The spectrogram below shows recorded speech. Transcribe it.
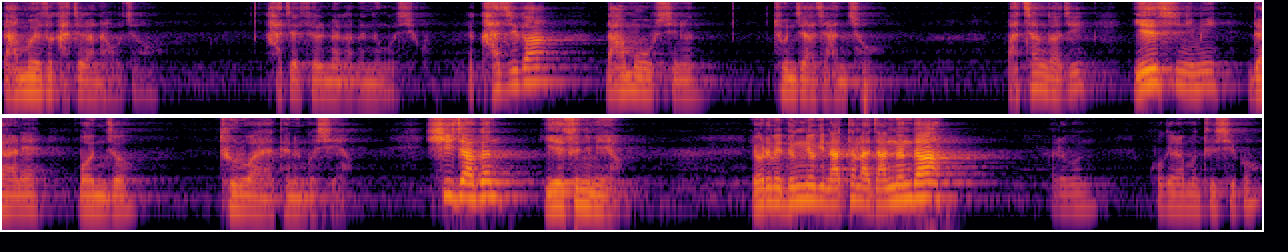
나무에서 가지가 나오죠. 가지에서 열매가 맺는 것이고. 가지가 나무 없이는 존재하지 않죠. 마찬가지 예수님이 내 안에 먼저 들어와야 되는 것이에요. 시작은 예수님이에요. 여러분의 능력이 나타나지 않는다? 여러분 고개를 한번 드시고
